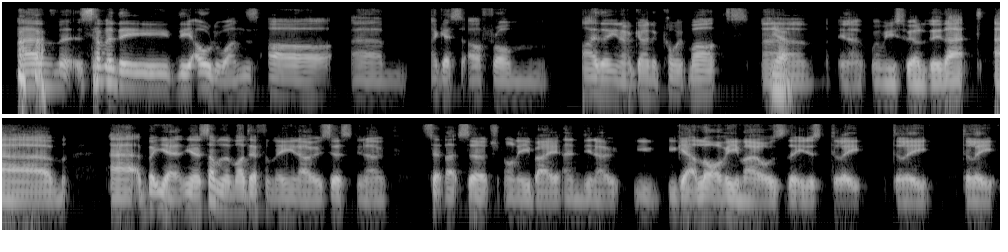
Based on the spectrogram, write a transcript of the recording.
um, some of the the older ones are, um, I guess, are from either you know going to comic marts, um, Yeah. you know, when we used to be able to do that. Um, uh, but yeah, you know, some of them are definitely, you know, it's just you know, set that search on eBay, and you know, you you get a lot of emails that you just delete, delete, delete,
